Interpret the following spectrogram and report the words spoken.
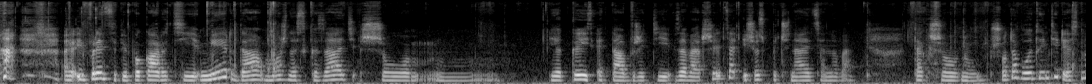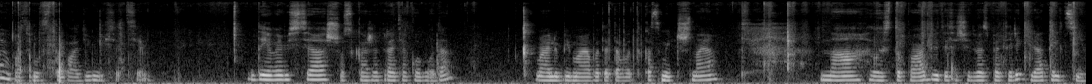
І в принципі, по карті мір, да, можна сказати, що якийсь етап в житті завершується і щось починається нове. Так що, ну, що то буде інтересно у вас в листопаді місяці. Дивимося, що скаже третя колода. Моя любимая вот эта вот космічна на листопад 2025 рік для тельців.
